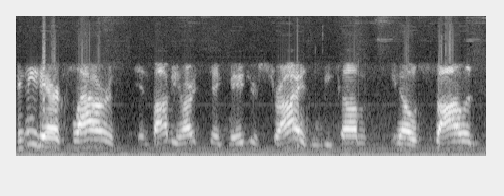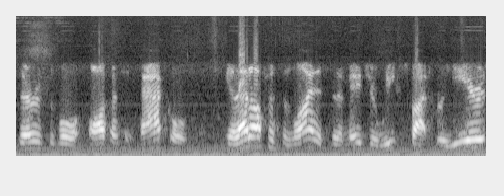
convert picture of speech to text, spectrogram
They need Ereck Flowers and Bobby Hart to take major strides and become, you know, solid, serviceable offensive tackles. You know, that offensive line has been a major weak spot for years.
